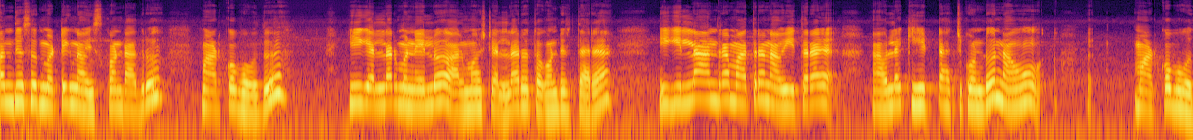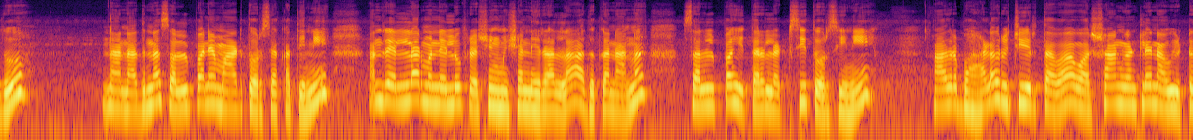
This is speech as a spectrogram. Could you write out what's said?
ಒಂದು ದಿವ್ಸದ ಮಟ್ಟಿಗೆ ನಾವು ಇಸ್ಕೊಂಡಾದರೂ ಮಾಡ್ಕೋಬೋದು. ಈಗ ಎಲ್ಲರ ಮನೆಯಲ್ಲೂ ಆಲ್ಮೋಸ್ಟ್ ಎಲ್ಲರೂ ತೊಗೊಂಡಿರ್ತಾರೆ. ಈಗ ಇಲ್ಲ ಅಂದ್ರೆ ಮಾತ್ರ ನಾವು ಈ ಥರ ಅವಲಕ್ಕಿ ಹಿಟ್ಟು ಹಚ್ಕೊಂಡು ನಾವು ಮಾಡ್ಕೋಬಹುದು. ನಾನು ಅದನ್ನು ಸ್ವಲ್ಪನೇ ಮಾಡಿ ತೋರ್ಸಕತ್ತೀನಿ. ಅಂದರೆ ಎಲ್ಲರ ಮನೆಯಲ್ಲೂ ಫ್ರೆಶಿಂಗ್ ಮಿಷನ್ ಇರಲ್ಲ, ಅದಕ್ಕೆ ನಾನು ಸ್ವಲ್ಪ ಈ ಥರ ಲಟ್ಸಿ ತೋರಿಸೀನಿ. ಆದರೆ ಬಹಳ ರುಚಿ ಇರ್ತಾವೆ ವರ್ಷಾನ್ಗಂಟ್ಲೆ ನಾವು ಇಟ್ಟು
